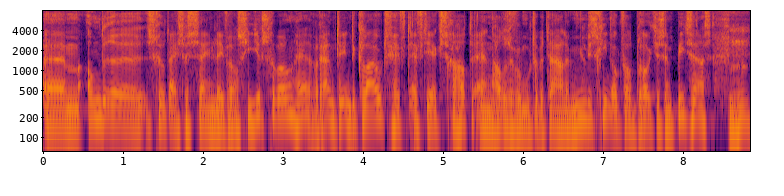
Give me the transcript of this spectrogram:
Um, andere schuldeisers zijn leveranciers gewoon. Hè. Ruimte in de cloud heeft FTX gehad en hadden ze voor moeten betalen. Misschien ook wel broodjes en pizza's. Mm -hmm.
